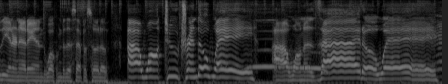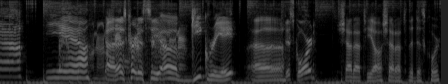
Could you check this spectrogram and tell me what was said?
the internet, and welcome to this episode of I Want to Trend Away. I want to Zide Away. Yeah. Yeah. Uh, that is courtesy of Geek Create. Uh, Discord. shout out to y'all. Shout out to the Discord.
